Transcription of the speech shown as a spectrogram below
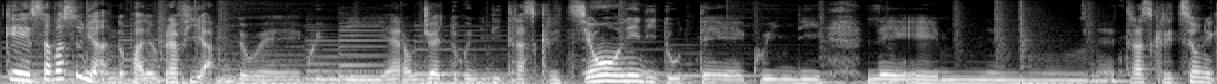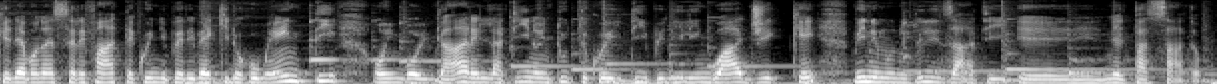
che stava studiando paleografia, dove quindi era oggetto quindi di trascrizioni, di tutte quindi le mh, mm, trascrizioni che devono essere fatte quindi per i vecchi documenti o in volgare, in latino, in tutti quei tipi di linguaggi che venivano utilizzati eh, nel passato.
